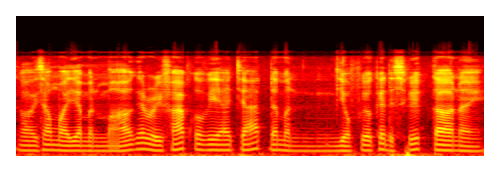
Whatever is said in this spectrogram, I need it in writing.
rồi xong rồi giờ mình mở cái refab của via chat để mình dục vô cái descriptor này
